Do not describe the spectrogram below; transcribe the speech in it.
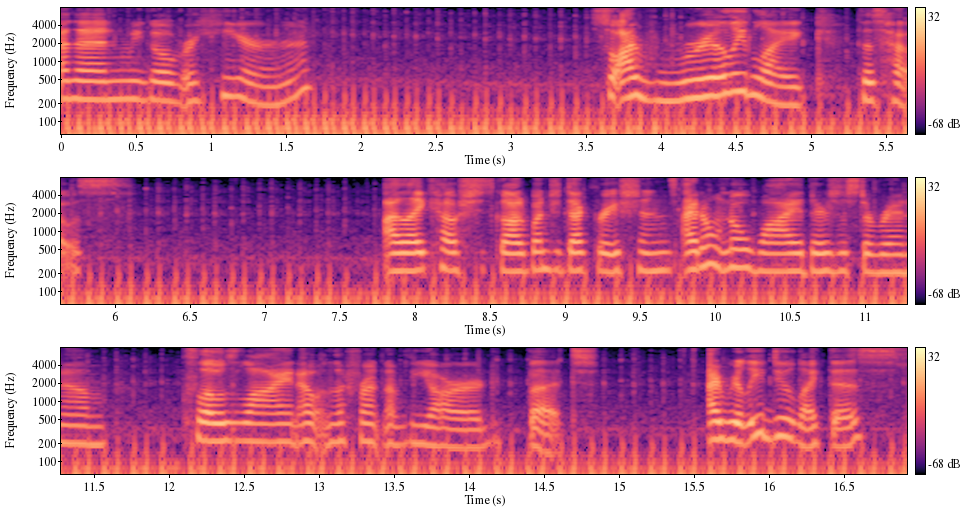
And then we go over here. So I really like this house. I like how she's got a bunch of decorations. I don't know why there's just a random clothesline out in the front of the yard, but I really do like this.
